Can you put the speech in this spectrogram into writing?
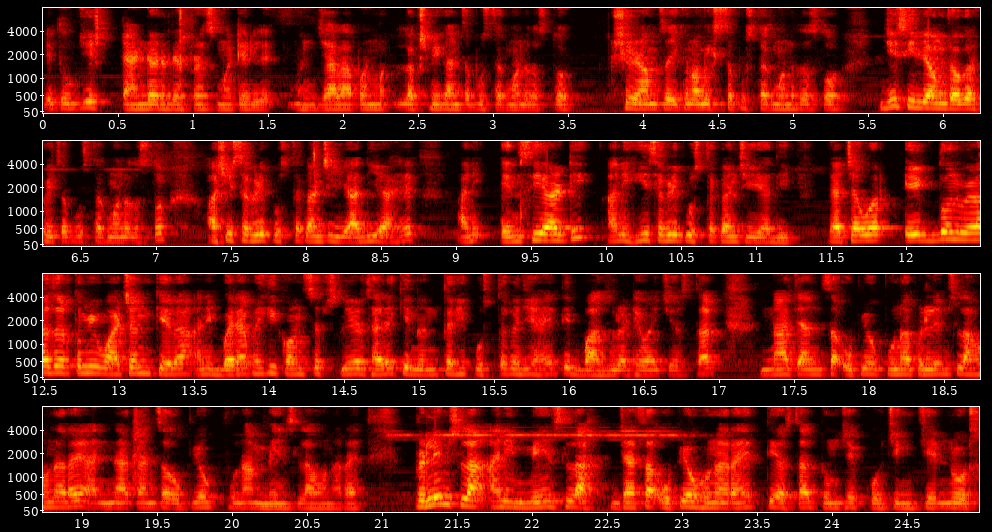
ती तुमची स्टँडर्ड रेफरन्स मटेरियल म्हणजे ज्याला आपण लक्ष्मीकांतचं पुस्तक म्हणत असतो श्रीरामचं इकॉनॉमिक्सचं पुस्तक म्हणत असतो जी सिलिॉंग जॉग्रफीचं पुस्तक म्हणत असतो अशी सगळी पुस्तकांची यादी आहेत. आणि एन सी आर टी आणि ही सगळी पुस्तकांची यादी. याच्यावर एक दोन वेळा जर तुम्ही वाचन केलं आणि बऱ्यापैकी कॉन्सेप्ट क्लिअर झाले की नंतर ही पुस्तकं जी आहे ती बाजूला ठेवायची असतात. ना त्यांचा उपयोग पुन्हा प्रिलिम्सला होणार आहे आणि ना त्यांचा उपयोग पुन्हा मेन्सला होणार आहे. प्रिलिम्सला आणि मेन्सला ज्याचा उपयोग होणार आहे ते असतात तुमचे कोचिंगचे नोट्स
